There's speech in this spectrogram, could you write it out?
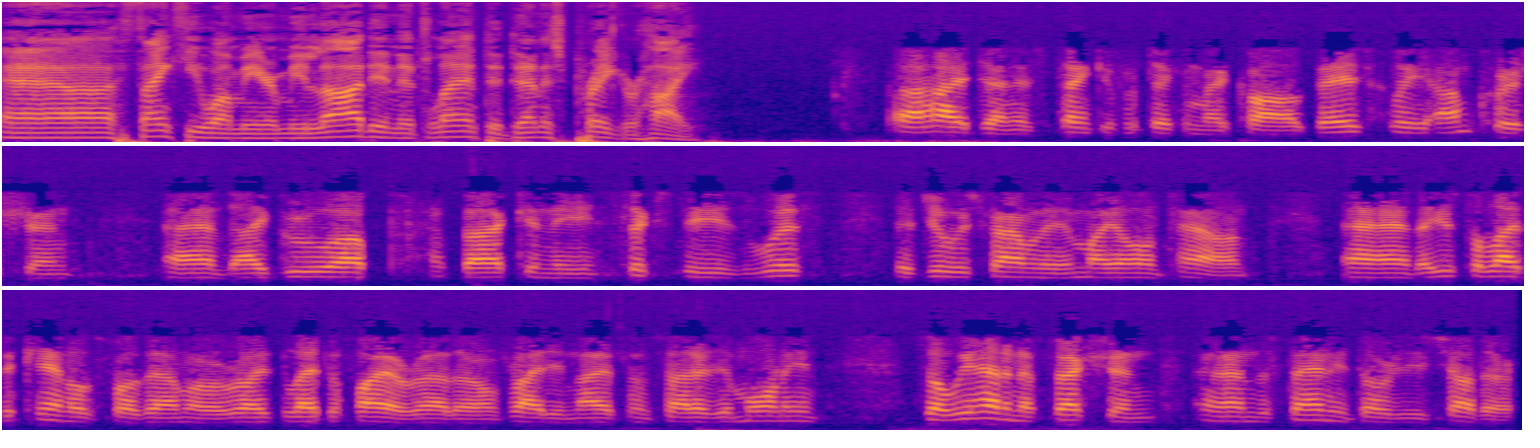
Uh, thank you, Amir. Milad in Atlanta. Dennis Prager, hi. Uh, hi, Dennis. Thank you for taking my call. Basically, I'm Christian, and I grew up back in the 60s with a Jewish family in my own town and I used to light the candles for them, or light the fire rather, on Friday nights and Saturday morning. So we had an affection and understanding towards each other.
